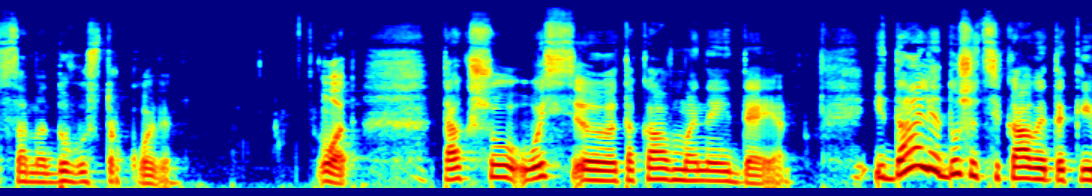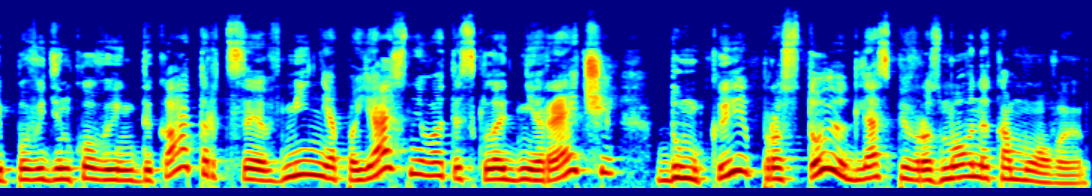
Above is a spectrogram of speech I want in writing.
саме довгострокові. От. Так що ось е, така в мене ідея. І далі дуже цікавий такий поведінковий індикатор це вміння пояснювати складні речі, думки простою для співрозмовника мовою.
